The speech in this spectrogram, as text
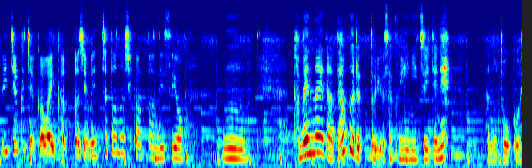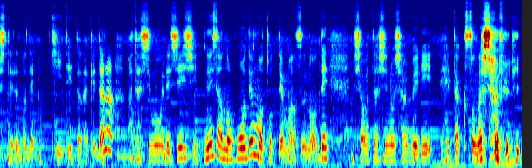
めちゃくちゃ可愛かったしめっちゃ楽しかったんですよ。うん。仮面ライダーダブルという作品についてねあの投稿してるので聞いていただけたら私も嬉しいしぬいさんの方でも撮ってますので私のしゃべり下手くそなしゃべりで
